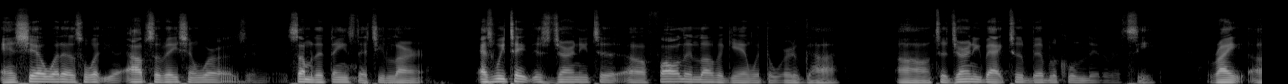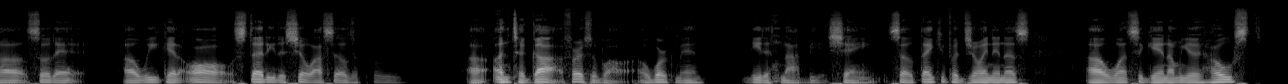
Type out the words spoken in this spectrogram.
and share with us what your observation was and some of the things that you learned as we take this journey to uh, fall in love again with the Word of God, uh, to journey back to biblical literacy, right? Uh, so that uh, we can all study to show ourselves approved uh, unto God, first of all. A workman needeth not be ashamed. So thank you for joining us. Uh, once again, I'm your host.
